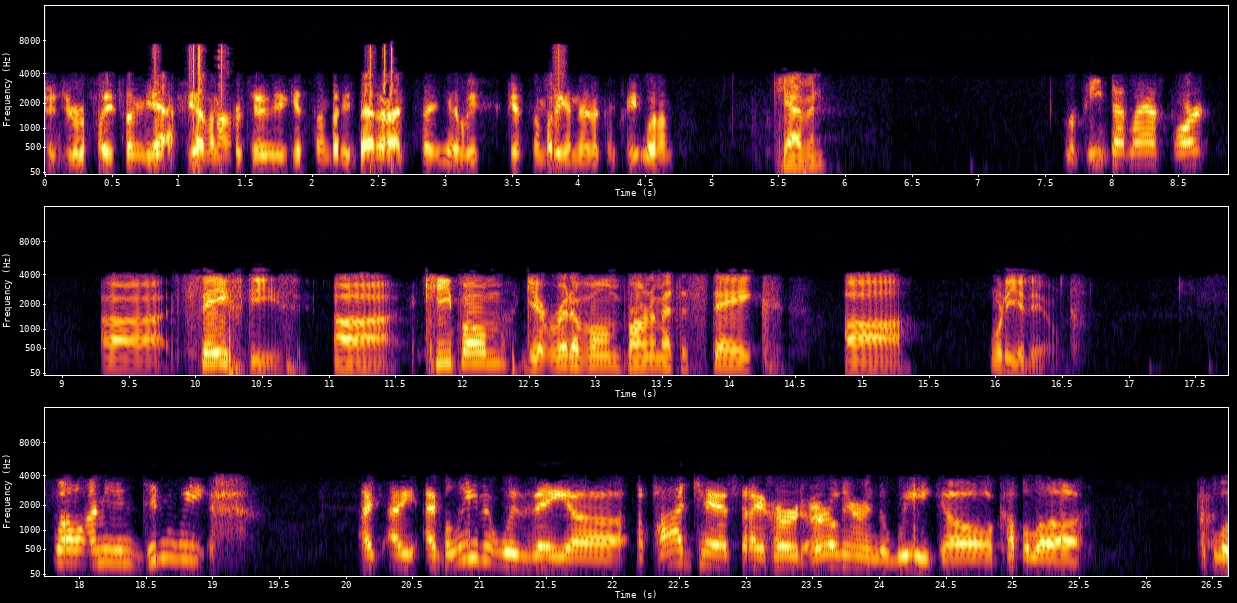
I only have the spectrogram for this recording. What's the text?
should you replace them? Yeah, if you have an opportunity to get somebody better, I'd say at least get somebody in there to compete with them. Kevin, Repeat that last part. uh, safeties, uh, keep them, get rid of them, burn them at the stake. Uh, what do you do? Well, I mean, didn't we? I, I I believe it was a uh, a podcast that I heard earlier in the week. Oh, a couple of couple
